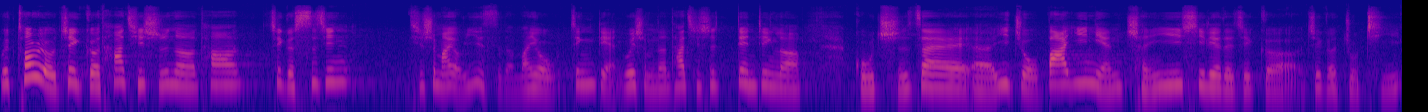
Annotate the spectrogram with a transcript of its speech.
Victoria 这个它其实呢，它这个丝巾其实蛮有意思的，蛮有经典。为什么呢？它其实奠定了古驰在呃一九八一年成衣系列的这个这个主题，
